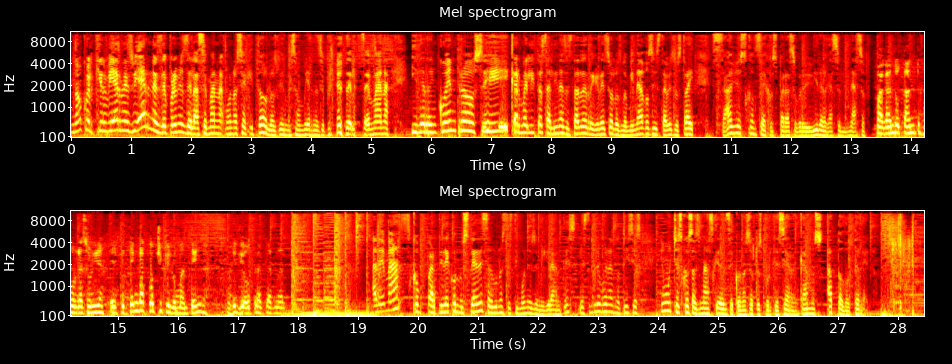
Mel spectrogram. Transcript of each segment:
no cualquier viernes, viernes de premios de la semana. Bueno, o sea, aquí todos los viernes son viernes de premios de la semana. Y de reencuentro, sí, Carmelita Salinas está de regreso a los nominados y esta vez nos trae sabios consejos para sobrevivir al gasolinazo. Pagando tanto por gasolina, el que tenga coche que lo mantenga. No hay de otra, carnal. Además, compartiré con ustedes algunos testimonios de migrantes, les tendré buenas noticias y muchas cosas más. Quédense con nosotros porque así arrancamos a todo terreno.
